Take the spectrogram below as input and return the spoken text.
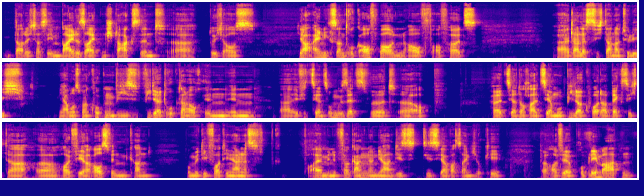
dadurch, dass eben beide Seiten stark sind, äh, durchaus ja, einiges an Druck aufbauen auf, auf Hertz. Äh, da lässt sich dann natürlich, ja, muss man gucken, wie, wie der Druck dann auch in, in äh, Effizienz umgesetzt wird, ob Hertz ja doch als sehr mobiler Quarterback sich da häufiger herausfinden kann womit die 49ers vor allem in den vergangenen Jahren, dieses, dieses Jahr war es eigentlich okay, äh, häufiger Probleme hatten.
